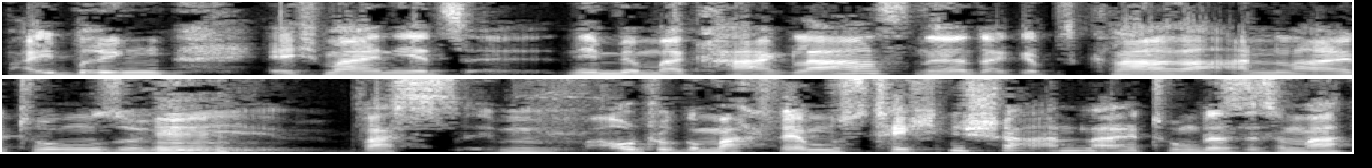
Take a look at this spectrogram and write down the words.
beibringen. Ich meine, jetzt äh, nehmen wir mal Carglass, ne? Da gibt's klare Anleitungen, so wie mhm was im Auto gemacht werden muss, technische Anleitung. Das ist immer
